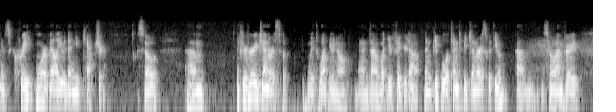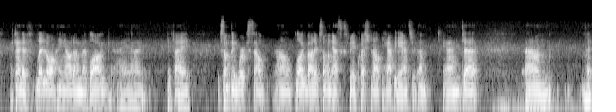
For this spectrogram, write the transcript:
is create more value than you capture. So, um, if you're very generous with with what you know and uh, what you've figured out, then people will tend to be generous with you. Um, so I'm very, I kind of let it all hang out on my blog. I, if I, if something works, I'll, I'll blog about it. If someone asks me a question, I'll be happy to answer them. And uh, um, it,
